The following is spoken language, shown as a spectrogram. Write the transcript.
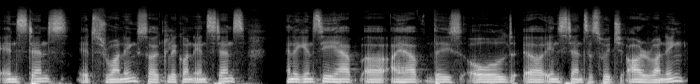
instance. It's running. So I click on instance and you can see I have, uh, I have these old uh, instances which are running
